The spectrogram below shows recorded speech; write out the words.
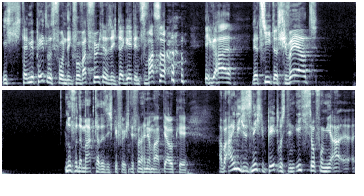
ich stelle mir Petrus vor und denke, vor was fürchtet er sich? Der geht ins Wasser, egal, der zieht das Schwert. Nur von der Magd hat er sich gefürchtet, von einer Magd, ja okay. Aber eigentlich ist es nicht Petrus, den ich so von mir, äh,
